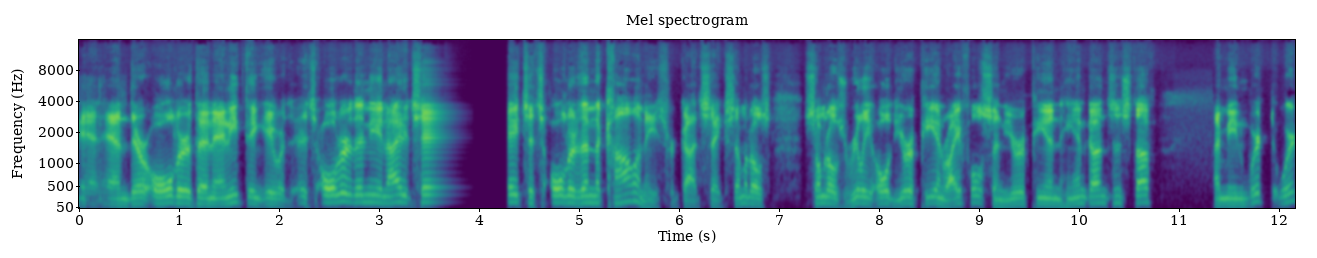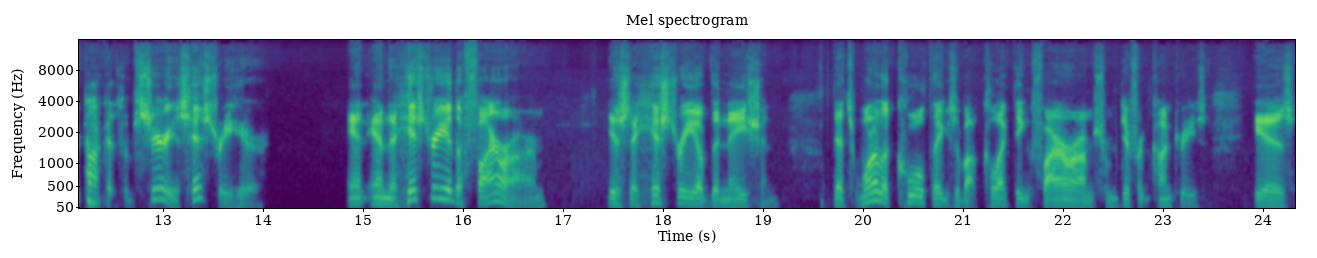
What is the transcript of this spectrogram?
and and they're older than anything. It, was- it's older than the United States. It's older than the colonies, for God's sake. Some of those, some of those really old European rifles and European handguns and stuff. I mean, we're we're talking some serious history here, and and the history of the firearm is the history of the nation. That's one of the cool things about collecting firearms from different countries is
